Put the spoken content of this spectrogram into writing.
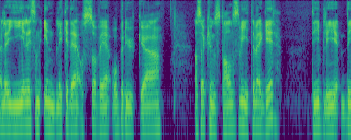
Eller gi litt sånn innblikk i det også ved å bruke Altså kunsthallens hvite vegger. De, blir, de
